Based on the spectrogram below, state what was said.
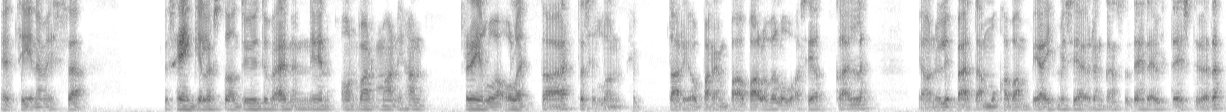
että siinä missä jos henkilöstö on tyytyväinen, niin on varmaan ihan reilua olettaa, että silloin he tarjoaa parempaa palvelua asiakkaille ja on ylipäätään mukavampia ihmisiä, joiden kanssa tehdä yhteistyötä.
